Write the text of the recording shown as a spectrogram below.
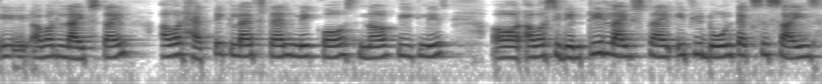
uh, our lifestyle, our hectic lifestyle may cause nerve weakness or our sedentary lifestyle if you don't exercise,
